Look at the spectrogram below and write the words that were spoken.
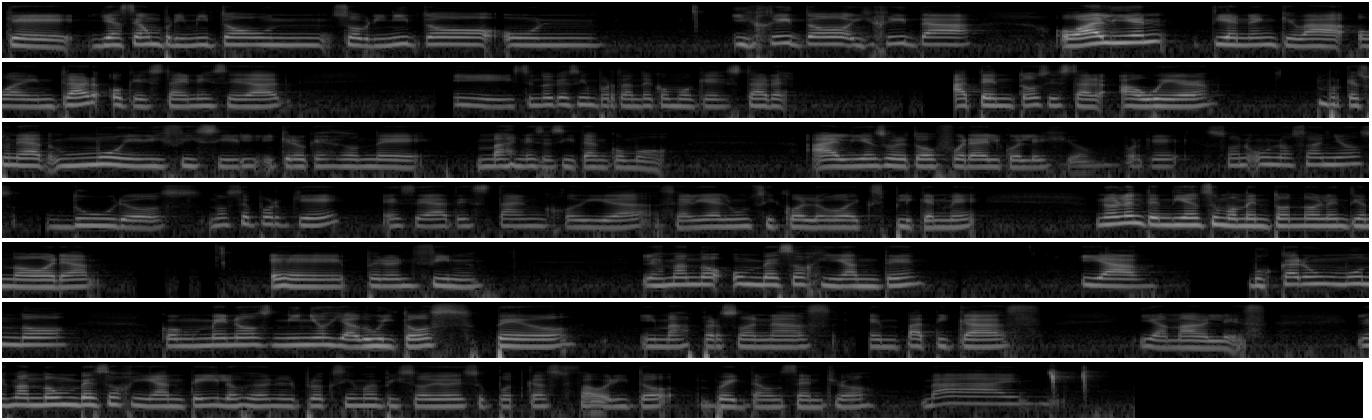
que ya sea un primito, un sobrinito, un hijito, hijita o alguien tienen que va o a entrar o que está en esa edad y siento que es importante como que estar atentos y estar aware, porque es una edad muy difícil y creo que es donde más necesitan como a alguien, sobre todo fuera del colegio, porque son unos años duros. No sé por qué esa edad es tan jodida. Si hay algún psicólogo, explíquenme. No lo entendía en su momento, no lo entiendo ahora. Eh, pero en fin, les mando un beso gigante y a buscar un mundo con menos niños y adultos, pedo, y más personas empáticas y amables. Les mando un beso gigante y los veo en el próximo episodio de su podcast favorito, Breakdown Central. Bye.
